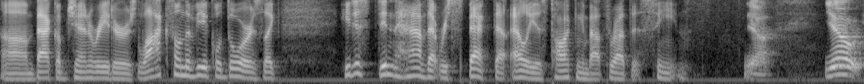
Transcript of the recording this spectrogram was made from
um, backup generators locks on the vehicle doors. Like he just didn't have that respect that Ellie is talking about throughout this scene. Yeah you know,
